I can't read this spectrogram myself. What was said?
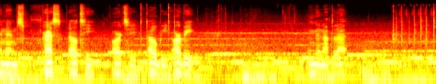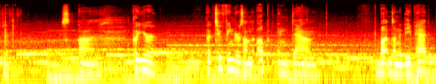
and then press LT, RT, LB, RB. And then after that, just, uh, put your, put two fingers on the up and down buttons on the D-pad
